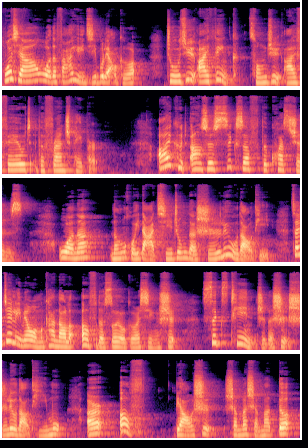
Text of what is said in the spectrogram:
我想我的法语及不了格。主句 I think，从句 I failed the French paper。I could answer six of the questions。我呢能回答其中的十六道题。在这里面，我们看到了 of 的所有格形式。Sixteen 指的是十六道题目，而 of 表示什么什么的。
